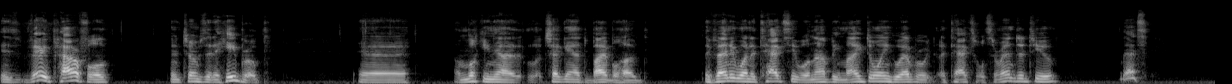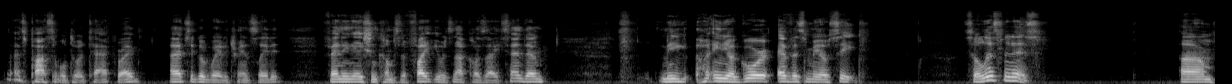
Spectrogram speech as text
is very powerful in terms of the Hebrew. Uh, I'm looking at checking out the Bible Hub. If anyone attacks you, will not be my doing. Whoever attacks will surrender to you. That's that's possible to attack, right? That's a good way to translate it. If any nation comes to fight you, it's not because I send them. Me in your gore evis meosi. So listen to this. Um,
